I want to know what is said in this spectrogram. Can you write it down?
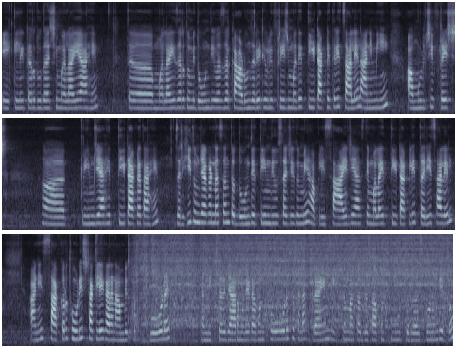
एक लिटर दुधाची मलाई आहे. तर मलाई जर तुम्ही दोन दिवस जर काढून जरी ठेवली फ्रीजमध्ये ती टाकली तरी चालेल. आणि मी अमूलची फ्रेश क्रीम जी आहे ती टाकत आहे. जर ही तुमच्याकडं नसेल तर दोन ते तीन दिवसाची तुम्ही आपली साय जी असते मलाई ती टाकली तरी चालेल. आणि साखर थोडीच टाकली आहे कारण आंबे खूप गोड आहेत. त्या मिक्सर जारमध्ये टाकून थोडंसं त्याला ग्राइंड एकदम असं जसं आपण स्मूथ रस बनवून घेतो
